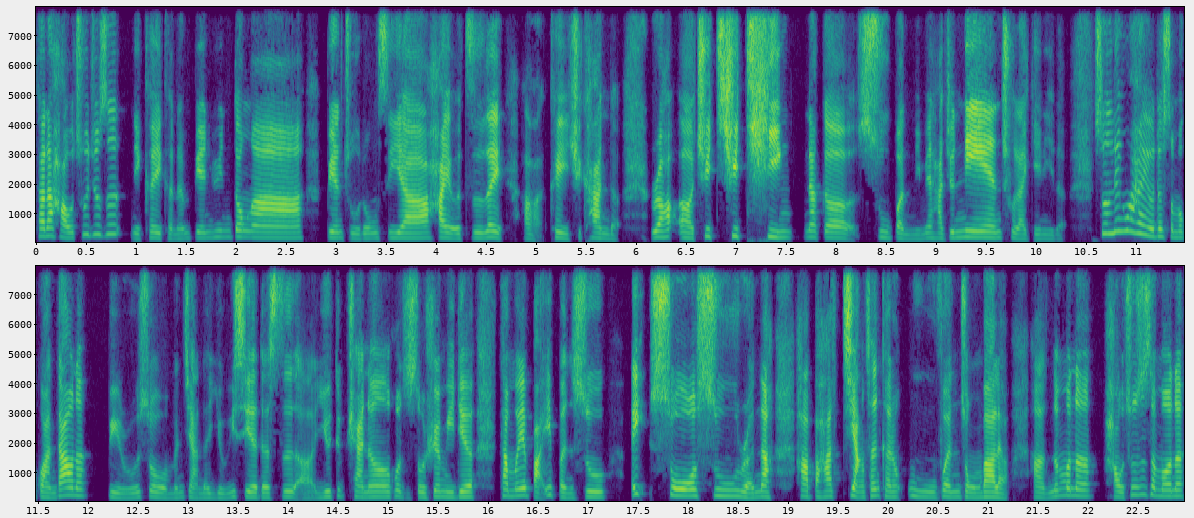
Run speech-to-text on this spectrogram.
它的。好处就是你可以可能边运动啊，边煮东西啊，还有之类啊，可以去看的。然后呃，去去听那个书本里面，他就念出来给你的。所以另外还有的什么管道呢？比如说我们讲的有一些的是呃 YouTube channel 或者 social media，他们要把一本书，诶，说书人呐、啊，哈，把它讲成可能五分钟罢了啊。那么呢，好处是什么呢？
